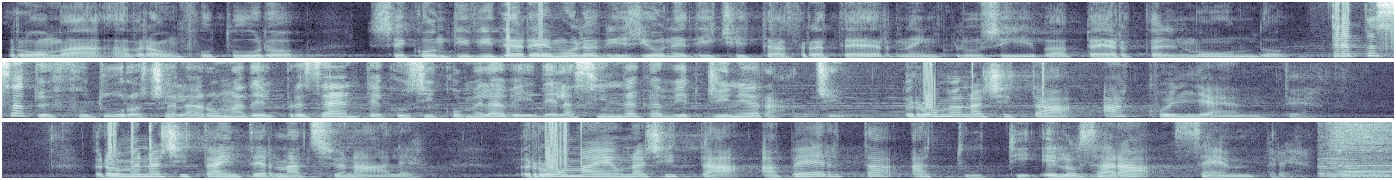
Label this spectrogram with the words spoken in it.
Roma avrà un futuro se condivideremo la visione di città fraterna, inclusiva, aperta al mondo. Tra passato e futuro c'è la Roma del presente, così come la vede la sindaca Virginia Raggi. Roma è una città accogliente. Roma è una città internazionale. Roma è una città aperta a tutti e lo sarà sempre.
